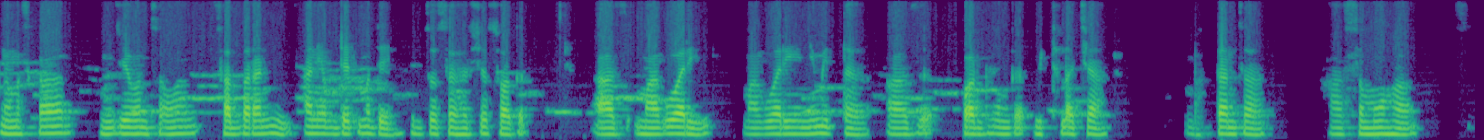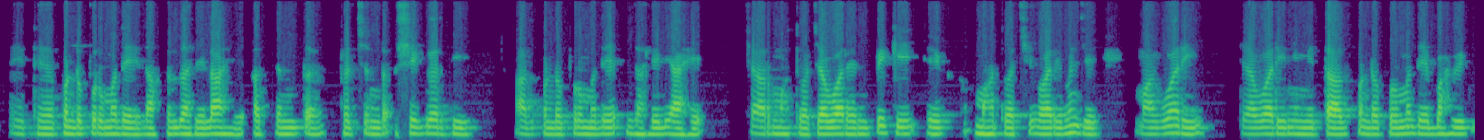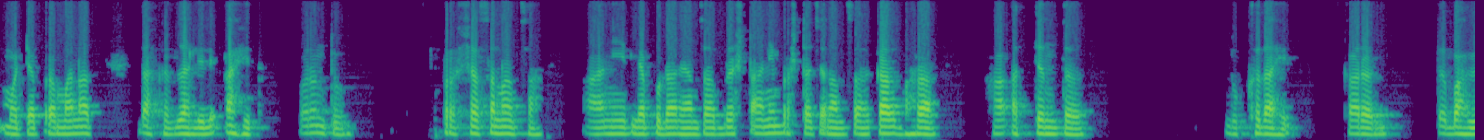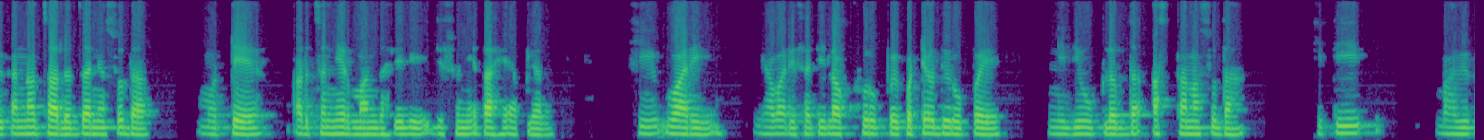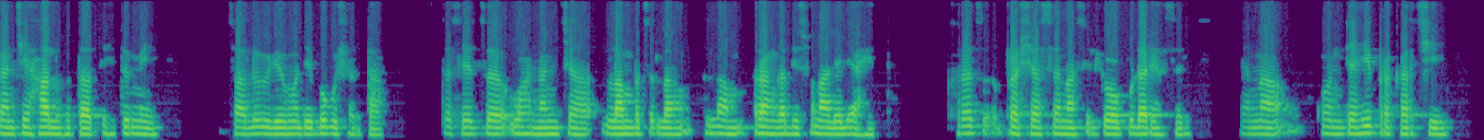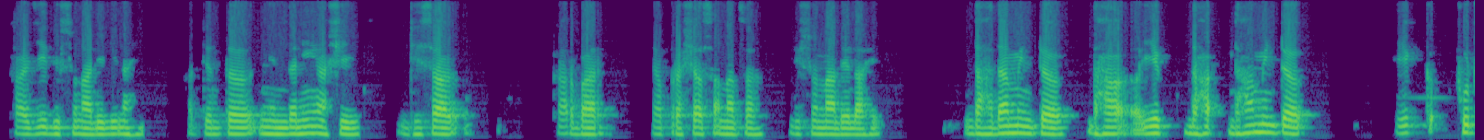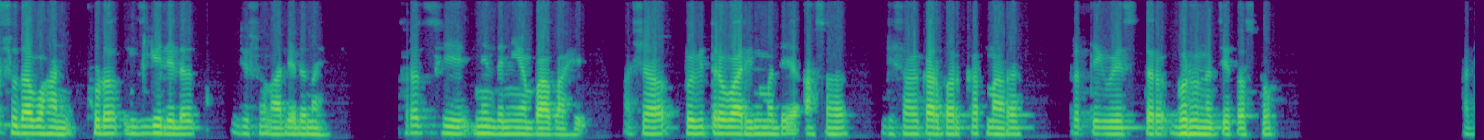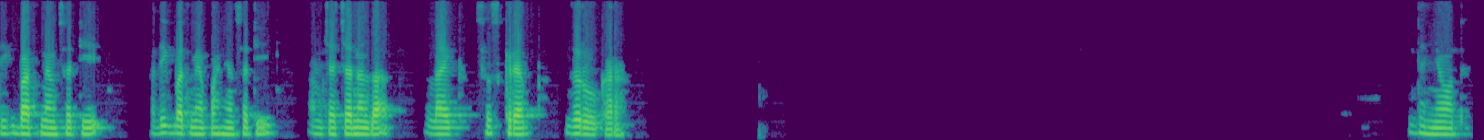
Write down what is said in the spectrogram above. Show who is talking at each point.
Speaker 1: नमस्कार मी जेवण चव्हाण सातबारांनी आणि अपडेटमध्ये तुमचं सहर्ष स्वागत. आज माघवारी माघवारी निमित्त आज पांडुरंग विठ्ठलाच्या भक्तांचा हा समूह इथे पंढरपूरमध्ये दाखल झालेला आहे. अत्यंत प्रचंड अशी गर्दी आज पंढरपूरमध्ये झालेली आहे. चार महत्त्वाच्या वाऱ्यांपैकी एक महत्त्वाची वारी म्हणजे माघवारी त्या वारीनिमित्त आज पंढरपूरमध्ये भाविक मोठ्या प्रमाणात दाखल झालेले आहेत. परंतु प्रशासनाचा आणि इथल्या पुढाऱ्यांचा भ्रष्ट आणि भ्रष्टाचारांचा कारभार हा अत्यंत दुःखद आहे. कारण तर भाविकांना चालत जाण्यासुद्धा मोठे अडचण निर्माण झालेली दिसून येत आहे आपल्याला. ही वारी या वारीसाठी लाखो रुपये कोट्यवधी रुपये निधी उपलब्ध असताना सुद्धा किती भाविकांचे हाल होतात हे तुम्ही चालू व्हिडिओमध्ये बघू शकता. तसेच वाहनांच्या लांबच लांब लांब रांगा दिसून आलेल्या आहेत. खरंच प्रशासन असेल किंवा पुढारी असेल यांना कोणत्याही प्रकारची काळजी दिसून आलेली नाही. अत्यंत निंदनीय अशी ढिसाळ कारभार या प्रशासनाचा दिसून आलेला आहे. दहा दहा मिनटं दहा एक दहा दहा मिनटं एक फूट सुद्धा वाहन पुढं गेलेलं दिसून आलेलं नाही. खरंच ही निंदनीय बाब आहे. अशा पवित्र वारींमध्ये असा ढिसाळ कारभार करणारा प्रत्येक वेळेस तर घडूनच येत असतो. अधिक बातम्यांसाठी अधिक बातम्या पाहण्यासाठी आमच्या चॅनलला लाईक सबस्क्राईब जरूर करा. धन्यवाद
